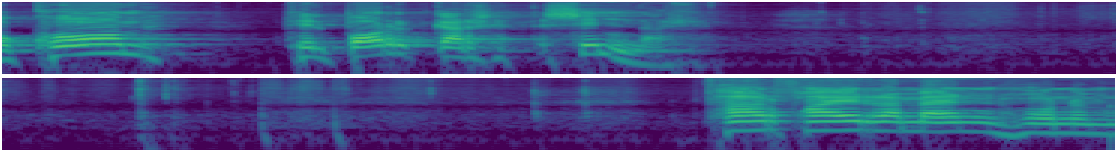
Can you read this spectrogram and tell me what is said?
Og kom til borgar sinnar. Þar færa menn honum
